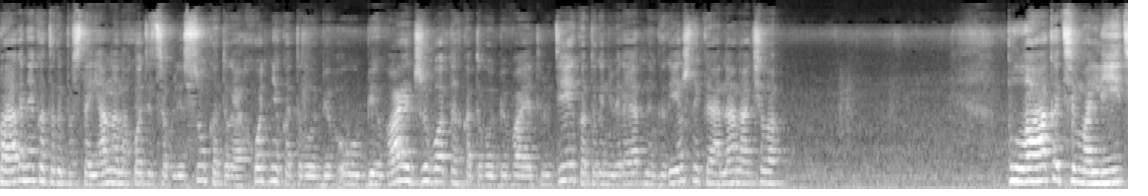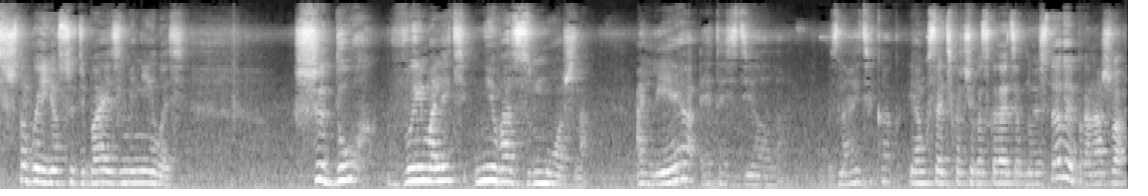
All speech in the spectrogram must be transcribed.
парня, который постоянно находится в лесу, который охотник, который убивает животных, который убивает людей, который невероятный грешник, и она начала плакать и молить, чтобы ее судьба изменилась. Шедух вымолить невозможно – а Лея это сделала. Знаете как? Я вам, кстати, хочу рассказать одну историю про нашего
